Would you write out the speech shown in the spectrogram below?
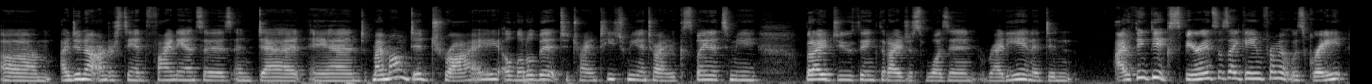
um, I did not understand finances and debt and my mom did try a little bit to try and teach me and try to explain it to me, but I do think that I just wasn't ready and it didn't I think the experiences I gained from it was great,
